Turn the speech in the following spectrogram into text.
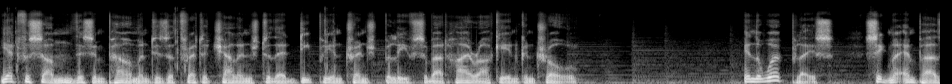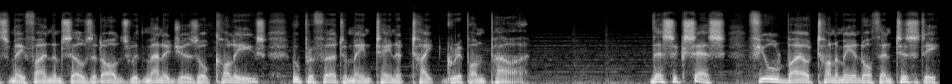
Yet for some, this empowerment is a threat or challenge to their deeply entrenched beliefs about hierarchy and control. In the workplace, Sigma empaths may find themselves at odds with managers or colleagues who prefer to maintain a tight grip on power. Their success, fueled by autonomy and authenticity,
